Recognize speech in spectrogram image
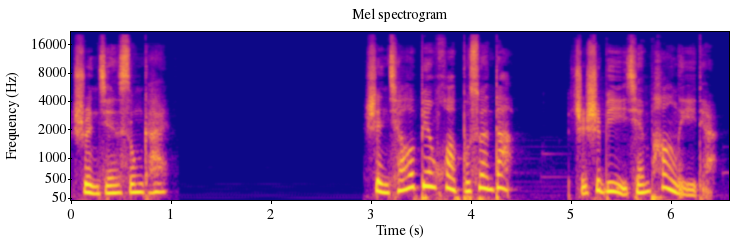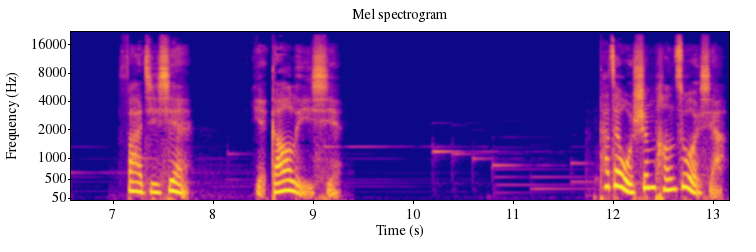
瞬间松开。沈乔变化不算大，只是比以前胖了一点，发际线也高了一些。他在我身旁坐下，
